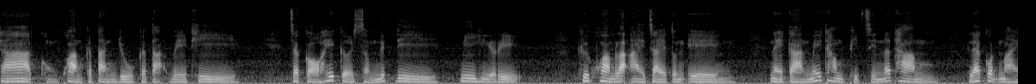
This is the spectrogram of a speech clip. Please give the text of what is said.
ชาติของความกระตัญญูกระตะเวที จะก่อให้เกิดสำนึกดี มีหิริ คือความละอายใจตนเอง ในการไม่ทำผิดศีลธรรม และกฎหมาย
